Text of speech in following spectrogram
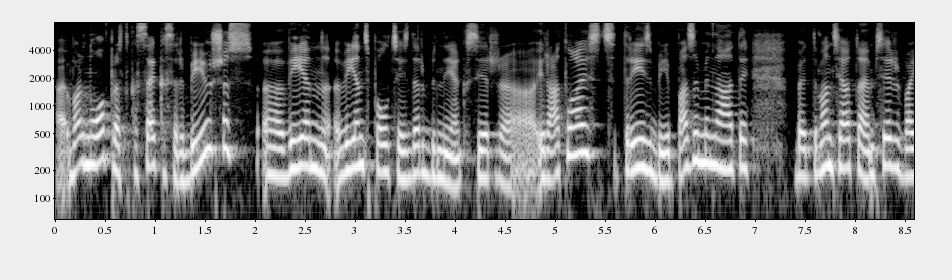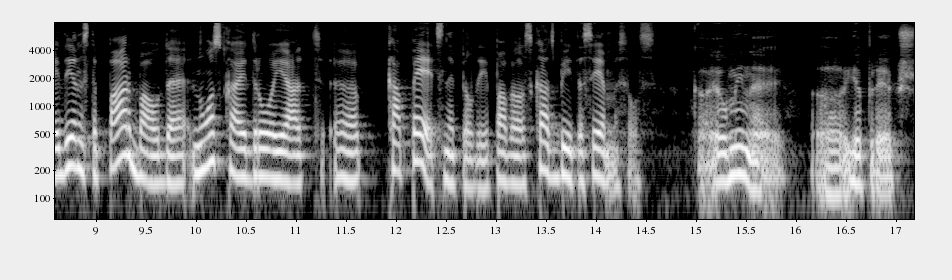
Var noprast, ka sekas ir bijušas. Vien, viens policijas darbinieks ir, ir atlaists, trīs bija pazemināti. Bet mans jautājums ir, vai dienas pārbaudē noskaidrojāt, kāpēc nepildīja pavēles? Kāds bija tas iemesls? Kā jau minēju, iepriekš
